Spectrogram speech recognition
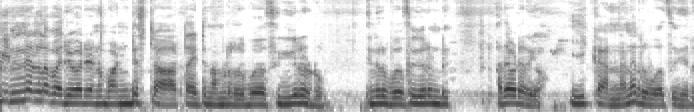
പിന്നെയുള്ള പരിപാടിയാണ് വണ്ടി സ്റ്റാർട്ടായിട്ട് നമ്മൾ റിവേഴ്സ് ഗിയർ ഇടും. ഇതിന് റിവേഴ്സ് ഗിയർ ഉണ്ട്. അതെവിടെ അറിയോ? ഈ കണ്ണാണ് റിവേഴ്സ് ഗിയർ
